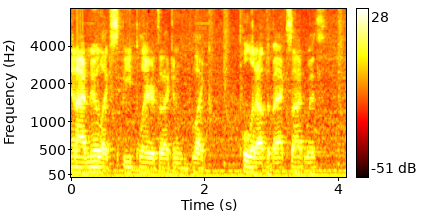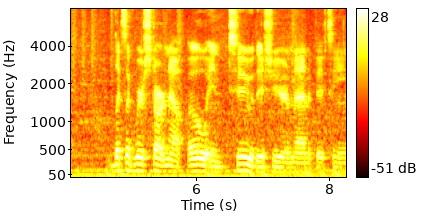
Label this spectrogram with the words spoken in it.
and I have no like speed players that I can like pull it out the backside with. Looks like we're starting out 0 and 2 this year in Madden 15.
